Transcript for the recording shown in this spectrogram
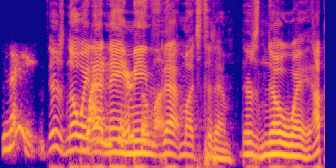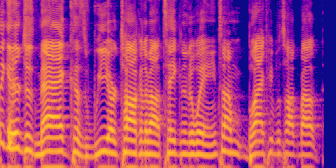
name. There's no way Why that name care so means much? that much to them. There's no way. I think they're just mad because we are talking about taking it away. Anytime black people talk about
